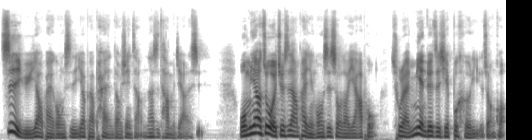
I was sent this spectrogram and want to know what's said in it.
至于要派公司要不要派人到现场，那是他们家的事。我们要做的就是让派遣公司受到压迫，出来面对这些不合理的状况，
